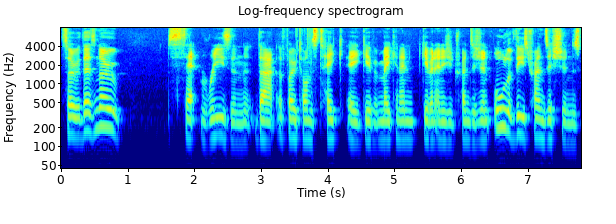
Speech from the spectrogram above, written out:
So there's no set reason that the photons take a given make an given energy transition. All of these transitions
